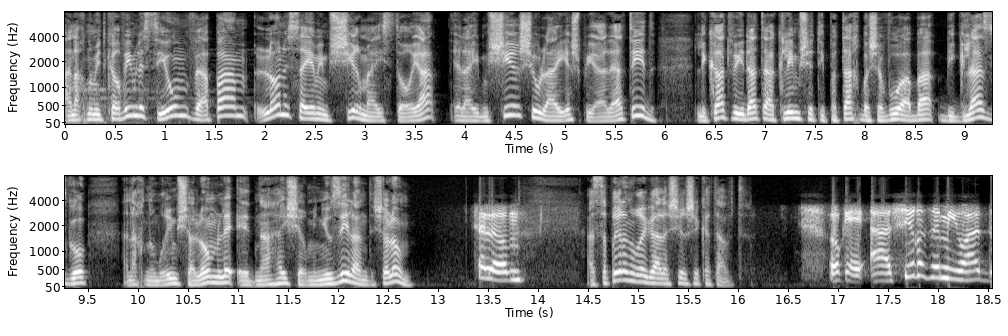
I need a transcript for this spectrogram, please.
אנחנו מתקרבים לסיום, והפעם לא נסיים עם שיר מההיסטוריה, אלא עם שיר שאולי ישפיע על העתיד. לקראת ועידת האקלים שתיפתח בשבוע הבא בגלזגו, אנחנו אומרים שלום לעדנה היישר מניו זילנד. שלום. שלום. אז ספרי לנו רגע על השיר שכתבת. אוקיי, okay, השיר הזה מיועד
